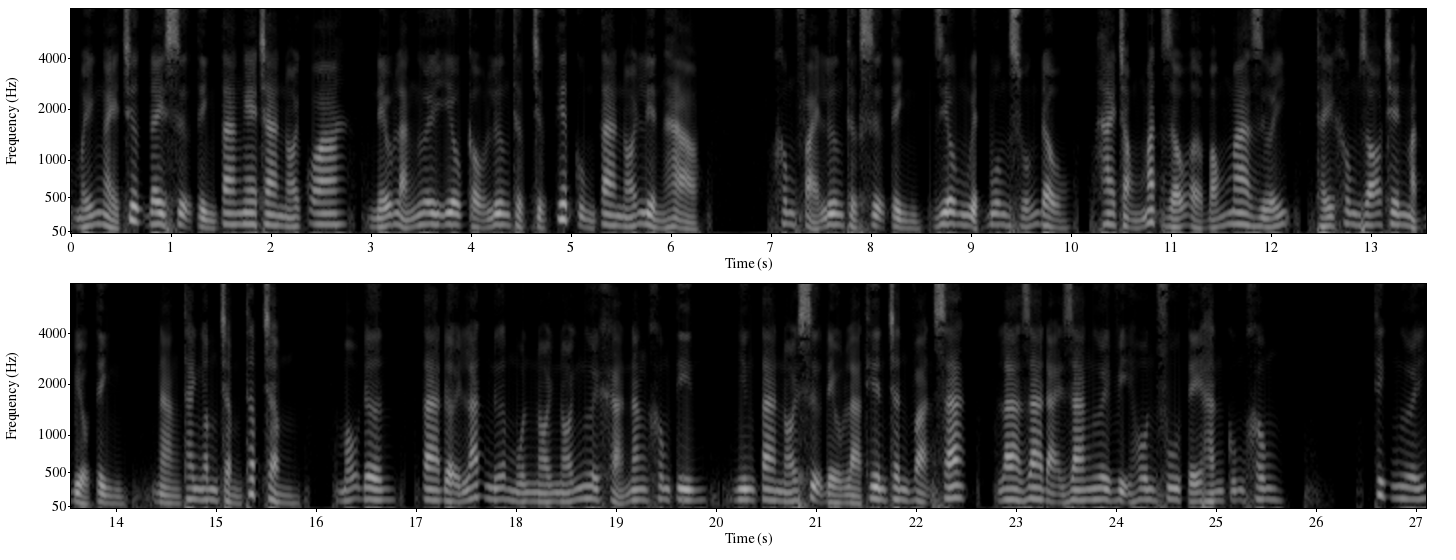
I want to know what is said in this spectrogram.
Mấy ngày trước đây sự tình ta nghe cha nói qua, nếu là ngươi yêu cầu lương thực trực tiếp cùng ta nói liền hảo. Không phải lương thực sự tình, Diêu Nguyệt buông xuống đầu, hai tròng mắt giấu ở bóng ma dưới, thấy không rõ trên mặt biểu tình, nàng thanh âm trầm thấp trầm. Mẫu đơn, ta đợi lát nữa muốn nói nói ngươi khả năng không tin, nhưng ta nói sự đều là thiên chân vạn xác la ra đại gia ngươi vị hôn phu tế hắn cũng không. Thích ngươi,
